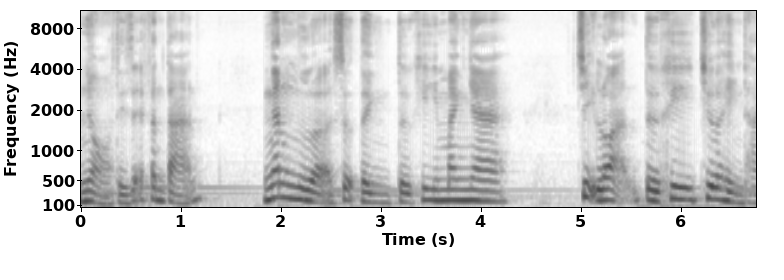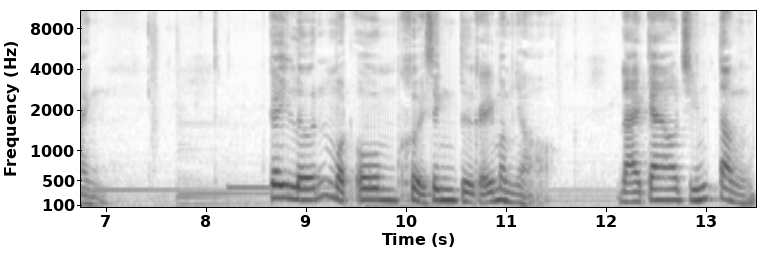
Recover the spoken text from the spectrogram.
Nhỏ thì dễ phân tán. Ngăn ngừa sự tình từ khi manh nha, Trị loạn từ khi chưa hình thành. Cây lớn một ôm khởi sinh từ cái mầm nhỏ. Đài cao 9 tầng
